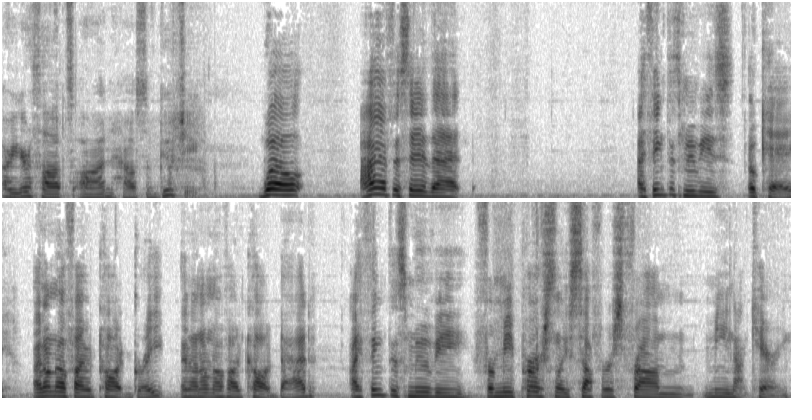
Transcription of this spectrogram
are your thoughts on house of gucci Well, I have to say that I think this movie's okay. I don't know if I would call it great, and I don't know if I would call it bad. I think this movie, for me personally, suffers from me not caring.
